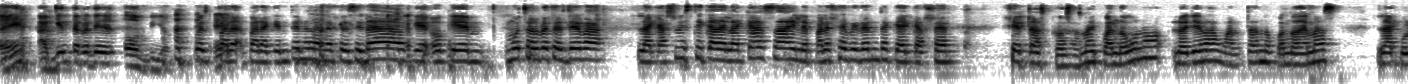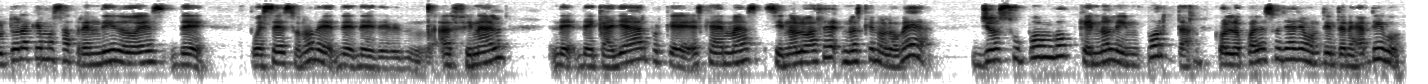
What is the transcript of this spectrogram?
¿Eh? ¿A quién te refieres obvio? Pues ¿Eh? para, para quien tiene la necesidad o que, o que muchas veces lleva la casuística de la casa y le parece evidente que hay que hacer ciertas cosas, ¿no? Y cuando uno lo lleva aguantando, cuando además la cultura que hemos aprendido es de, pues eso, ¿no? De, de- de- de, al final, de, callar, porque es que además, si no lo hace, no es que no lo vea. Yo supongo que no le importa, con lo cual eso ya lleva un tinte negativo.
